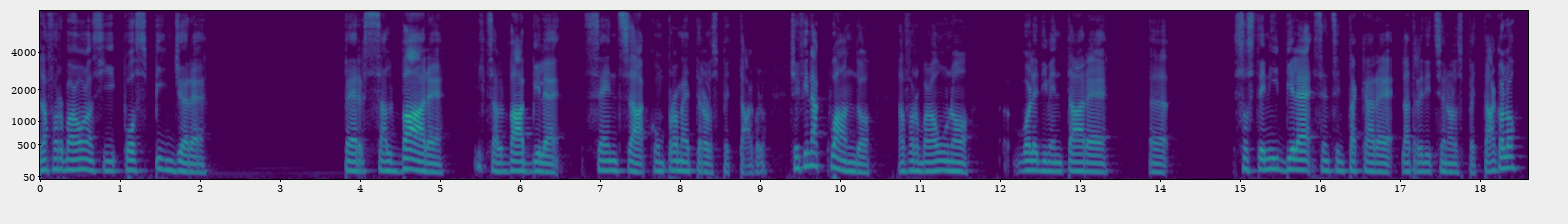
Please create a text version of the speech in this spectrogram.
la Formula 1 si può spingere per salvare il salvabile senza compromettere lo spettacolo. Cioè, fino a quando la Formula 1 eh, vuole diventare eh, sostenibile senza intaccare la tradizione allo spettacolo?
